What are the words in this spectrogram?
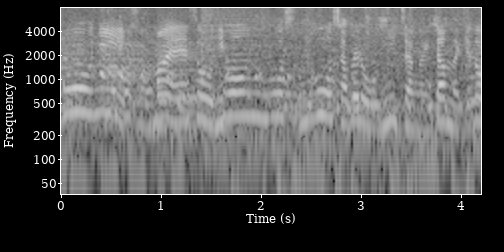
こに前そう日本語日本語を喋るお兄ちゃんがいたんだけど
